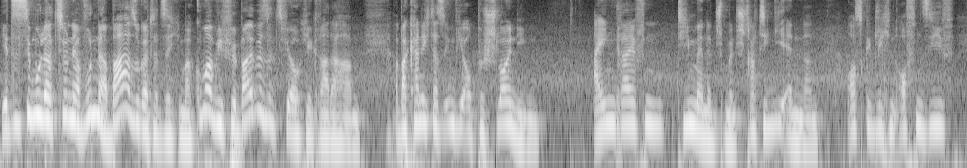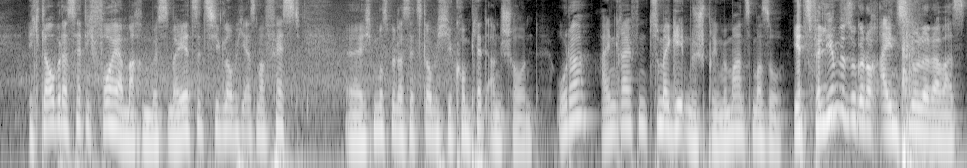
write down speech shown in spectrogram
Jetzt ist Simulation ja wunderbar sogar tatsächlich gemacht. Guck mal, wie viel Ballbesitz wir auch hier gerade haben. Aber kann ich das irgendwie auch beschleunigen? Eingreifen, Teammanagement, Strategie ändern, ausgeglichen offensiv. Ich glaube, das hätte ich vorher machen müssen, weil jetzt sitzt hier, glaube ich, erstmal fest. Äh, ich muss mir das jetzt, glaube ich, hier komplett anschauen. Oder? Eingreifen, zum Ergebnis springen. Wir machen es mal so. Jetzt verlieren wir sogar noch 1-0 oder was?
